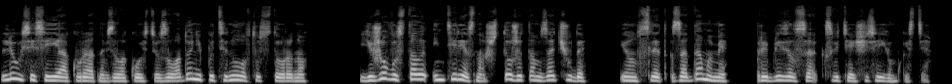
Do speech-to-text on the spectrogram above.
Люся сия аккуратно взяла Костю за ладони и потянула в ту сторону. Ежову стало интересно, что же там за чудо, и он вслед за дамами приблизился к светящейся емкости.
